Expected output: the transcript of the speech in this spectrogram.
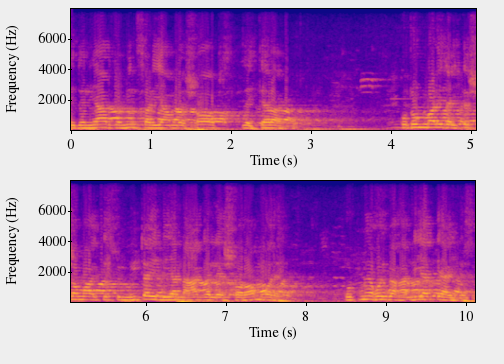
এই দুনিয়ার জমিন ছাড়িয়ে আমরা সব যাইতে রাখব কুটুম বাড়ি যাইতে সময় কিছু মিটাই লিয়া না গেলে সরম করে। কুটমে হইবা হালিয়াতে আইতেছে,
